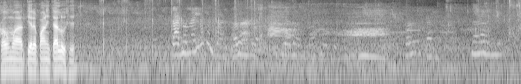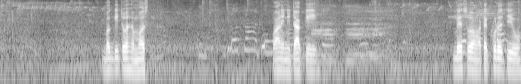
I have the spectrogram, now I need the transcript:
ઘઉંમાં અત્યારે પાણી ચાલુ છે. બગીચો છે મસ્ત. પાણીની ટાંકી. બેસવા માટે ખુડચિયું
